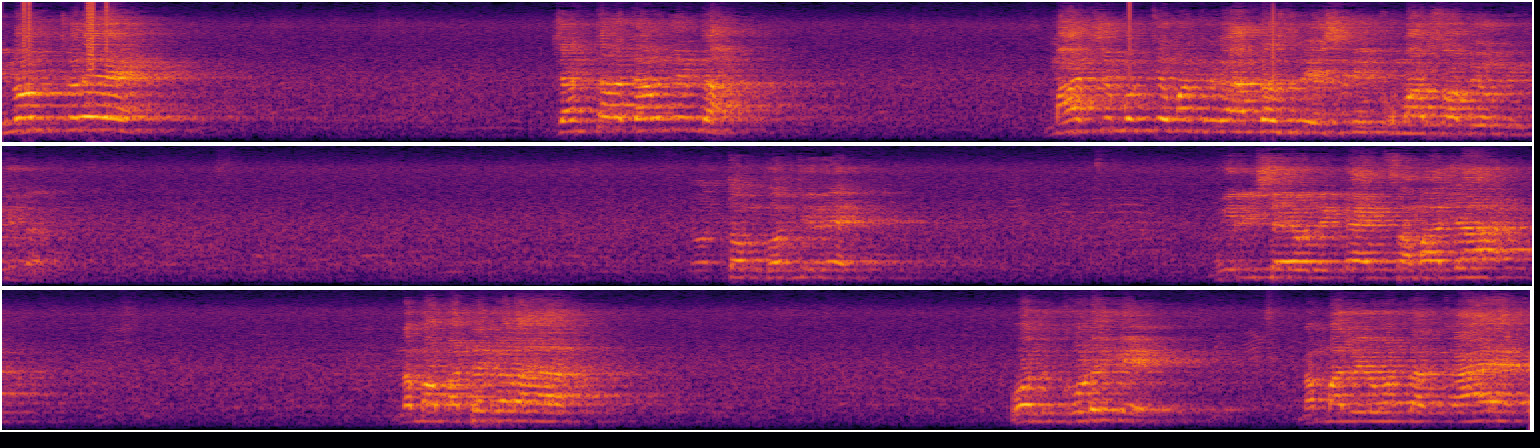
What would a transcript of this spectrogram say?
ಇನ್ನೊಂದು ಕಡೆ ಜನತಾ ದಳದಿಂದ ಮಾಜಿ ಮುಖ್ಯಮಂತ್ರಿಗಳಾದ ಶ್ರೀ ಎಚ್ ಡಿ ಕುಮಾರಸ್ವಾಮಿ ಅವರು ನಿಂತಿದ್ದಾರೆ. ಇವತ್ತೊಂದು ಗೊತ್ತಿದೆ. ವೀರಶೈವ ಲಿಂಗಾಯತ್ ಸಮಾಜ, ನಮ್ಮ ಮಠಗಳ ಒಂದು ಕೊಡುಗೆ ನಮ್ಮಲ್ಲಿರುವಂತಹ ಕಾಯಕ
